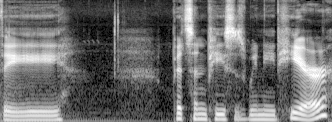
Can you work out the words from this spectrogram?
the bits and pieces we need here.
